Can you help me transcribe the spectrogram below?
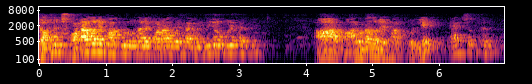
যখন ছটা দলে ভাগ করব, তাহলে কটা করে থাকবে? দুজন করে থাকবে? আর বারোটা দলে ভাগ করলে একজন থাকবে।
